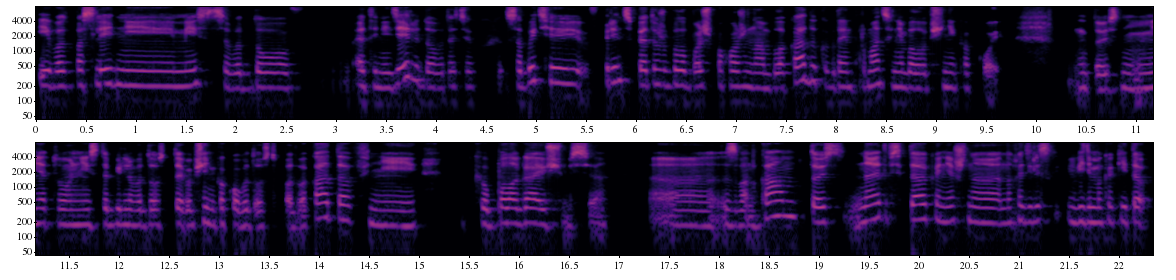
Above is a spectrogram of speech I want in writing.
И вот последние месяцы вот до этой недели, до вот этих событий, в принципе, это уже было больше похоже на блокаду, когда информации не было вообще никакой. То есть нету ни стабильного доступа, вообще никакого доступа адвокатов, ни к полагающимся звонкам. То есть на это всегда, конечно, находились, видимо, какие-то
